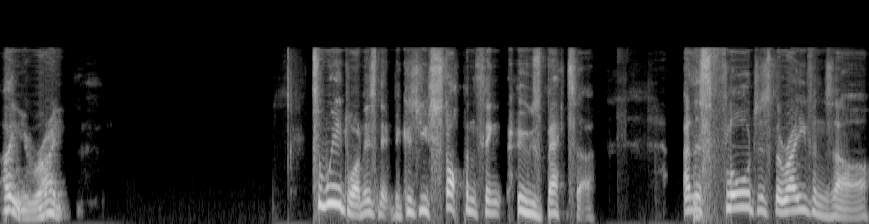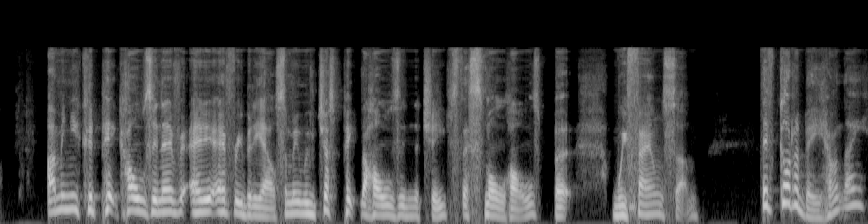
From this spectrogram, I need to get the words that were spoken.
I think you're right. It's a weird one, isn't it? Because you stop and think who's better. And as flawed as the Ravens are, I mean, you could pick holes in every, everybody else. I mean, we've just picked the holes in the Chiefs. They're small holes, but we found some. They've got to be, haven't they?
